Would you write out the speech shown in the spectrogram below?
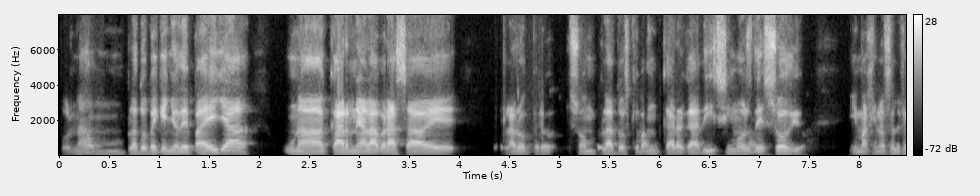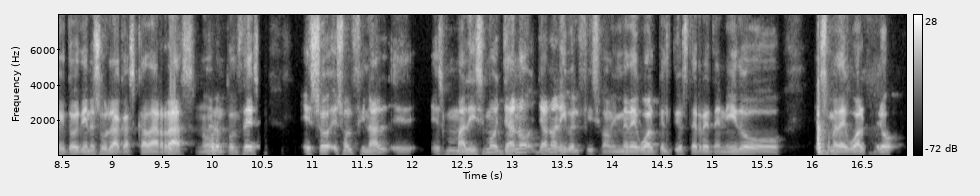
Pues nada, un plato pequeño de paella, una carne a la brasa. Eh, claro, pero son platos que van cargadísimos de sodio. Imaginaos el efecto que tiene sobre la cascada RAS, ¿no? Entonces, eso, eso al final eh, es malísimo, ya no, ya no a nivel físico. A mí me da igual que el tío esté retenido, eso me da igual, pero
